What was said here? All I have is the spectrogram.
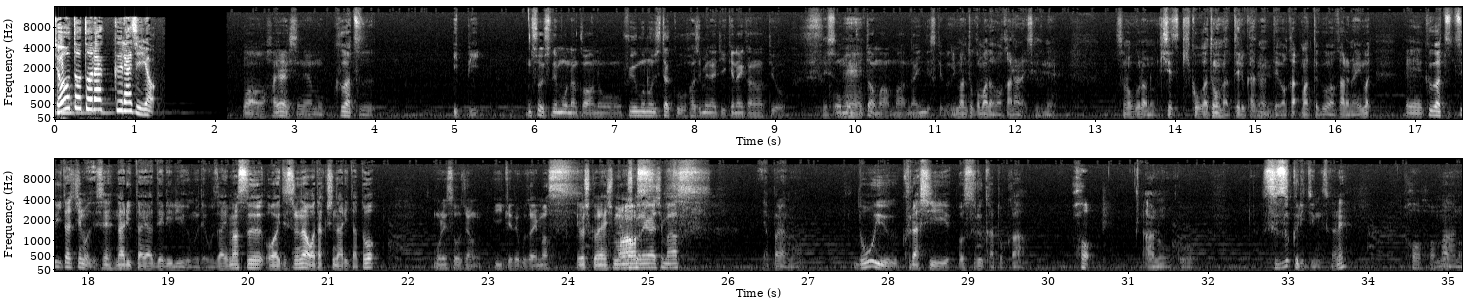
ショートトラックラジオ。まあ早いですね。もう9月1日。そうですね。もうなんかあの冬物自宅を始めないといけないかなっていうです思うこねとはまあまあないんですけどね。今のところまだわからないですけどね。その頃の季節気候がどうなってるかなんてわか、全くわからない、まえー9月1日のですね成田屋デリリウムでございます。お相手するのは私成田と。よ森そうじゃんいいけでございます。ろしくお願いしよろますしくお願いします。やっぱりあのどういう暮らしをするかとかはあのこう巣作りっていうんですかね。ははまああの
